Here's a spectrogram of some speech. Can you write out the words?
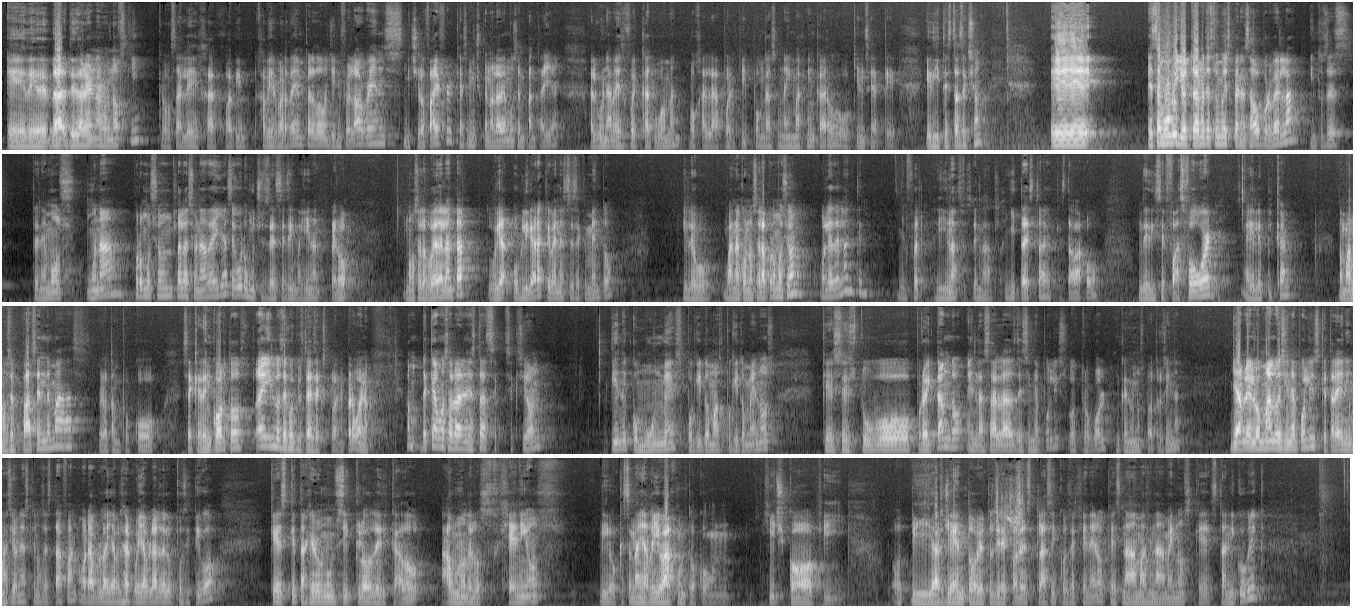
Eh, de, de, Darren Aronofsky, que sale Javier Bardem, perdón, Jennifer Lawrence, Michelle Pfeiffer, que hace mucho que no la vemos en pantalla. Alguna vez fue Catwoman. Ojalá por aquí pongas una imagen, Caro, o quien sea que edite esta sección. Eh, esta movie yo realmente estoy muy esperanzado por verla, entonces tenemos una promoción relacionada a ella, seguro muchos de ustedes se imaginan, pero no se las voy a adelantar, voy a obligar a que vean este segmento y luego van a conocer la promoción o le adelanten. Y en la, en la esta que está abajo, donde dice fast forward, ahí le pican. Nomás no se pasen de más, pero tampoco se queden cortos. Ahí los dejo que ustedes exploren. Pero bueno, ¿de qué vamos a hablar en esta sección? tiene como un mes, poquito más, poquito menos, que se estuvo proyectando en las salas de Cinepolis, otro gol, aunque no nos patrocina. Ya hablé lo malo de Cinepolis, que trae animaciones que nos estafan, ahora voy voy a hablar de lo positivo, que es que trajeron un ciclo dedicado a uno de los genios, digo, que están ahí arriba junto con Hitchcock y, y Argento y otros directores clásicos del género, que es nada más y nada menos que Stanley Kubrick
